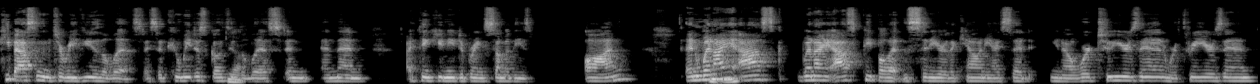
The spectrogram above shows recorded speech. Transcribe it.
keep asking them to review the list i said can we just go through yeah. the list and and then i think you need to bring some of these on and when mm-hmm. I ask when I ask people at the city or the county, I said, you know, we're two years in, we're three years in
